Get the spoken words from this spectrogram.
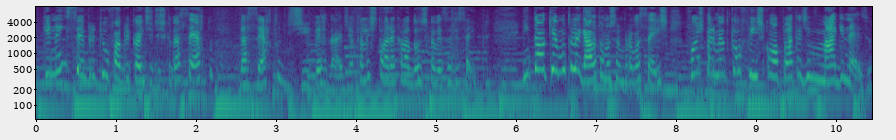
Porque nem sempre que o fabricante diz que dá certo, dá certo de verdade. É aquela história, aquela dor de cabeça de sempre. Então aqui é muito legal, eu tô mostrando pra vocês. Foi um experimento que eu fiz com a placa de magnésio.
